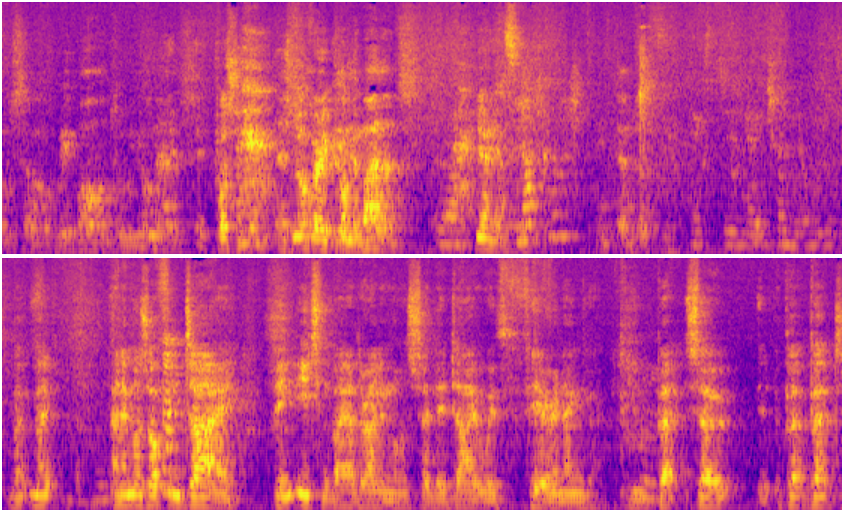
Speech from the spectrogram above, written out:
also reborn to humans, It's possible. that's It's not very common. balance Yeah, yeah. It's not common. in terms of Next generation, no. But, but animals often die being eaten by other animals, so they die with fear and anger. Hmm. But so, but but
